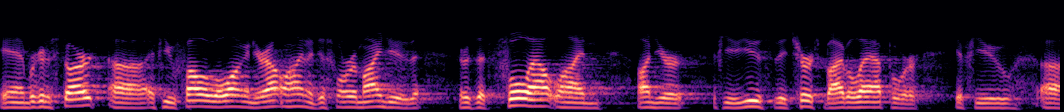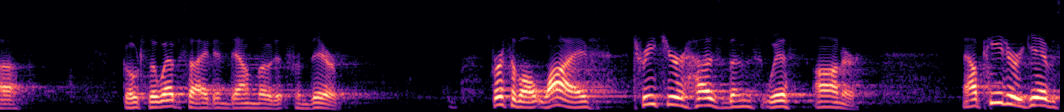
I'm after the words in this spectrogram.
And we're going to start. Uh, if you follow along in your outline, I just want to remind you that there's a full outline on your, if you use the church Bible app or if you uh, go to the website and download it from there. First of all, wives, Treat your husbands with honor. Now, Peter gives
